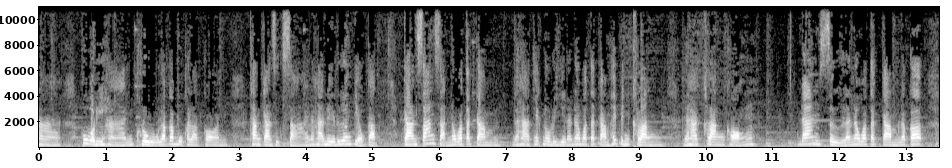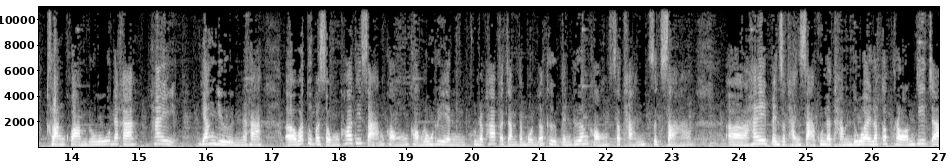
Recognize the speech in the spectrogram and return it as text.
นาผู้บริหารครูและก็บุคลากรทางการศึกษานะคะในเรื่องเกี่ยวกับ การสร้างสรรค์นวัตกรรมนะคะเทคโนโลยีและนวัตกรรมให้เป็นคลังนะคะคลังของด้านสื่อและนวัตกรรม แล้วก็คลังความรู้นะคะให้ ยั่งยืนนะคะวัตถุประสงค์ข้อที่ 3 ของของโรงเรียนคุณภาพประจำตำบลก็คือเป็นเรื่องของสถานศึกษาให้เป็นสถานศึกษาคุณธรรมด้วย แล้วก็พร้อมที่จะ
